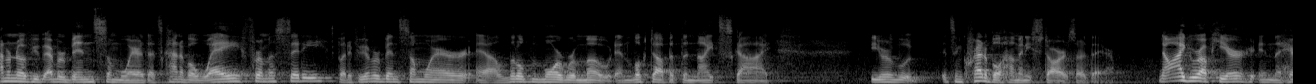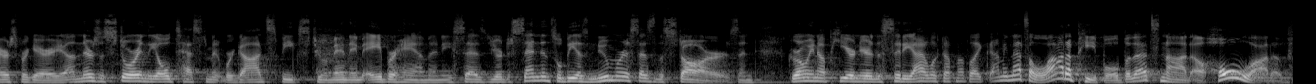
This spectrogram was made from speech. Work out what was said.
I don't know if you've ever been somewhere that's kind of away from a city, but if you've ever been somewhere uh, a little more remote and looked up at the night sky, it's incredible how many stars are there. Now, I grew up here in the Harrisburg area, and there's a story in the Old Testament where God speaks to a man named Abraham, and he says, Your descendants will be as numerous as the stars. And growing up here near the city, I looked up and I was like, I mean, that's a lot of people, but that's not a whole lot of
